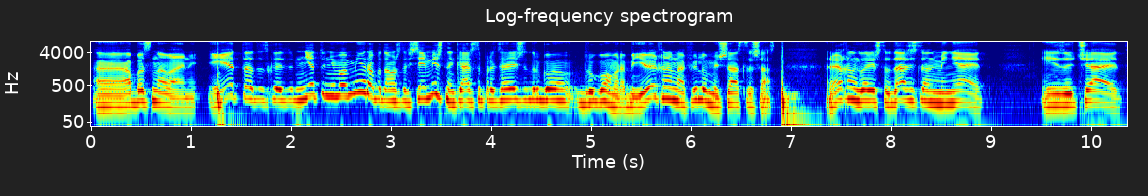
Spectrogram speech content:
э, обоснований. И это, так сказать, нет у него мира, потому что все мишны, кажется, противоречат другому. другому. Раби Йохан на филу мишас лишас. Йохан говорит, что даже если он меняет и изучает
